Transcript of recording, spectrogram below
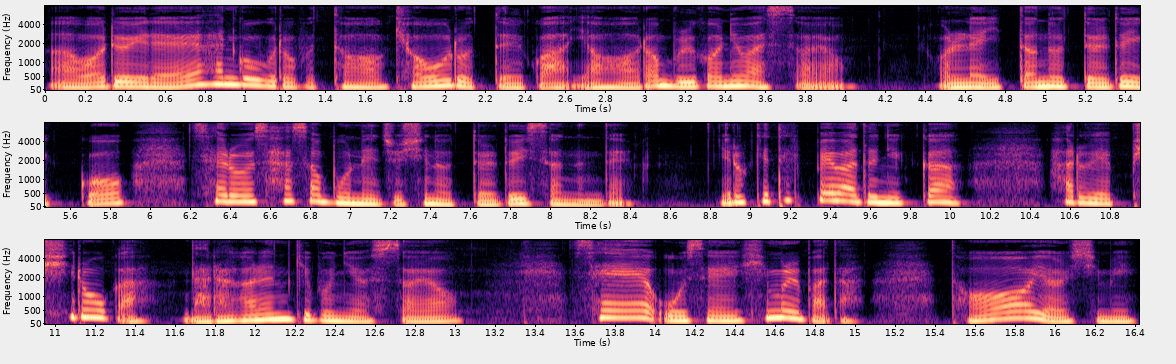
아, 월요일에 한국으로부터 겨울옷들과 여러 물건이 왔어요. 원래 있던 옷들도 있고 새로 사서 보내주신 옷들도 있었는데 이렇게 택배 받으니까 하루의 피로가 날아가는 기분이었어요. 새 옷에 힘을 받아 더 열심히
